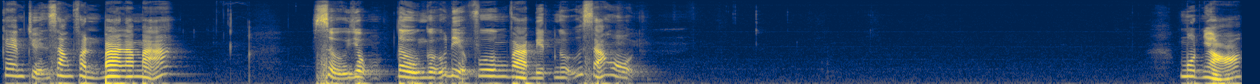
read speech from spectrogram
Các em chuyển sang phần ba la mã. Sử dụng từ ngữ địa phương và biệt ngữ xã hội. Một nhỏ,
